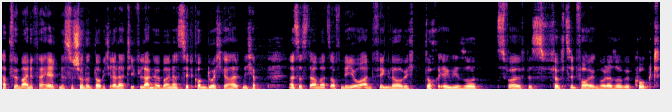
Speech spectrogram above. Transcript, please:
habe für meine Verhältnisse schon, glaube ich, relativ lange bei einer Sitcom durchgehalten. Ich habe, als es damals auf Neo anfing, glaube ich, doch irgendwie so zwölf bis 15 Folgen oder so geguckt.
